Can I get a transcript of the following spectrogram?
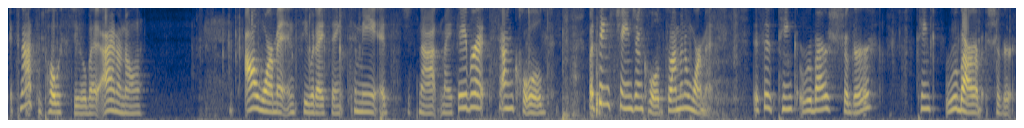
It's not supposed to, but I don't know. I'll warm it and see what I think. To me, it's just not my favorite on cold, but things change on cold, so I'm gonna warm it. This is pink rhubarb sugar, pink rhubarb sugar.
